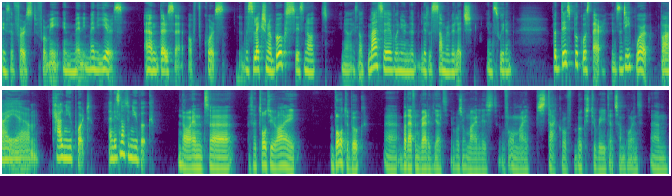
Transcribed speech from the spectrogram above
is a first for me in many, many years. And there's, a, of course, the selection of books is not, you know, it's not massive when you're in a little summer village in Sweden. But this book was there. It's deep work by um, Cal Newport, and it's not a new book. No, and uh, as I told you, I bought the book, uh, but I haven't read it yet. It was on my list, on my stack of books to read at some point, um,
